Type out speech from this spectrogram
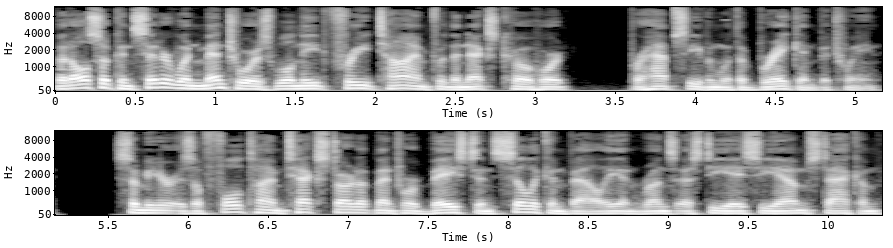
But also consider when mentors will need free time for the next cohort, perhaps even with a break in between. Samir is a full time tech startup mentor based in Silicon Valley and runs SDACM Stackem,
